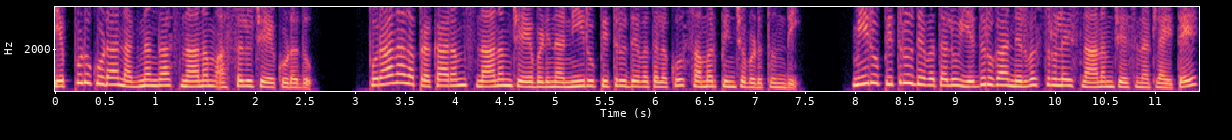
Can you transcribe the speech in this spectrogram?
ఎప్పుడు కూడా నగ్నంగా స్నానం అస్సలు చేయకూడదు. పురాణాల ప్రకారం స్నానం చేయబడిన నీరు పితృదేవతలకు సమర్పించబడుతుంది. మీరు పితృదేవతలు ఎదురుగా నిర్వస్త్రులై స్నానం చేసినట్లయితే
